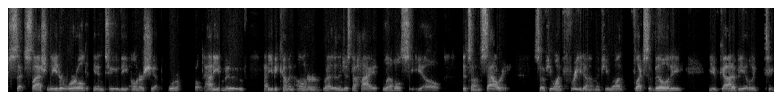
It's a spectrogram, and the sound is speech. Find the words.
slash leader world into the ownership world. How do you move how do you become an owner rather than just a high level ceo that's on salary? So if you want freedom if you want flexibility you've got to be able to, to,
